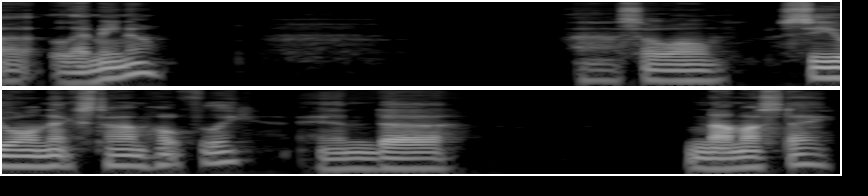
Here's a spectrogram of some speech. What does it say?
uh, let me know. Uh, so I'll see you all next time, hopefully, and uh, namaste.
